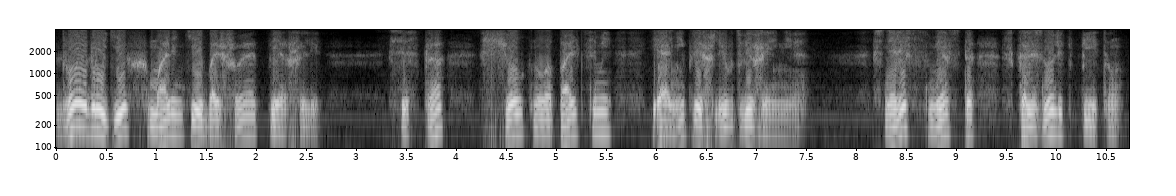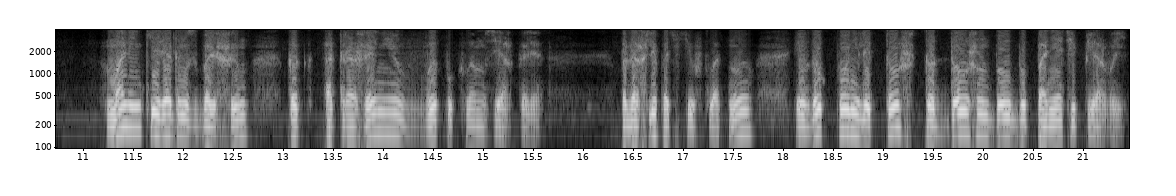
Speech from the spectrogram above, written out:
Двое других, маленькие и большой, опешили. Сестра щелкнула пальцами, и они пришли в движение снялись с места, скользнули к Питу. Маленький рядом с большим, как отражение в выпуклом зеркале. Подошли почти вплотную и вдруг поняли то, что должен был бы понять и первый,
